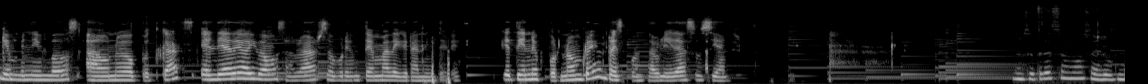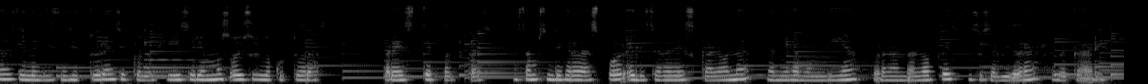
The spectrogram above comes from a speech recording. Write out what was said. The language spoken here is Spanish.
Bienvenidos a un nuevo podcast. El día de hoy vamos a hablar sobre un tema de gran interés, que tiene por nombre responsabilidad social. Nosotras somos alumnas de la licenciatura en psicología y seremos hoy sus locutoras para este podcast. Estamos integradas por Elizabeth Escalona, Daniela Munguía, Fernanda López y su servidora Rebeca Arias.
